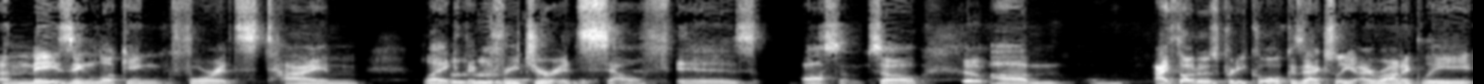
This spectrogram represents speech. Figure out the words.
amazing looking for its time. Like the Mhm. creature itself is awesome. So Yep. um, I thought it was pretty cool because actually, ironically,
